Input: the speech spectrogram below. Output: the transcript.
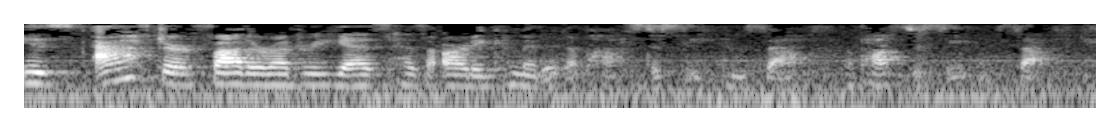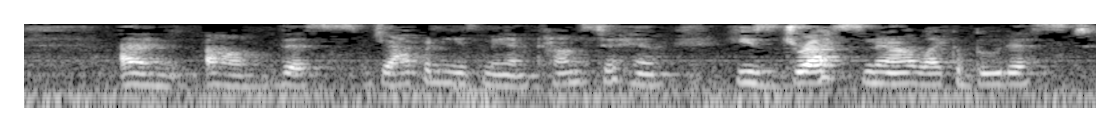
is after Father Rodriguez has already committed apostasy himself, apostasy himself. And um, this Japanese man comes to him. He's dressed now like a Buddhist.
